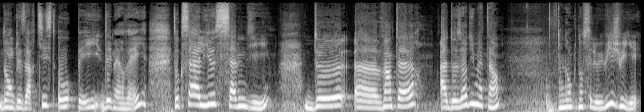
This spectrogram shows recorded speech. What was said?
Donc les artistes au pays des merveilles. Donc ça a lieu samedi de 20h euh, à 2h du matin. Donc non, c'est le 8 juillet.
